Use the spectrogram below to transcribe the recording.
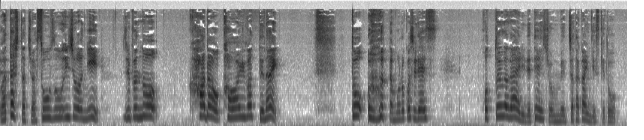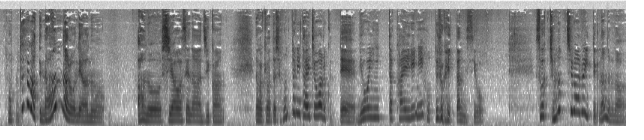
私たちは想像以上に自分の肌を可愛がってないと思ったもろこしです。ホットヨガ帰りでテンションめっちゃ高いんですけどホットヨガってなんだろうねあのあの幸せな時間。なんか今日私本当に体調悪くって病院行った帰りにホットヨガ行ったんですよ。すごい気持ち悪いっていうかなんだろうな。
